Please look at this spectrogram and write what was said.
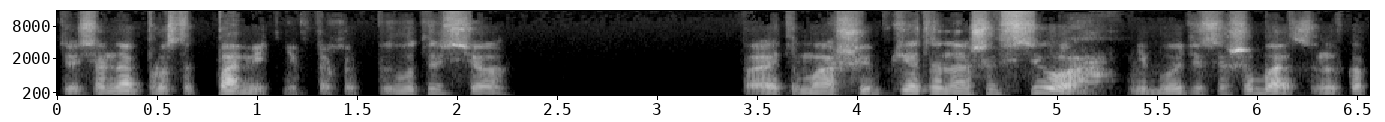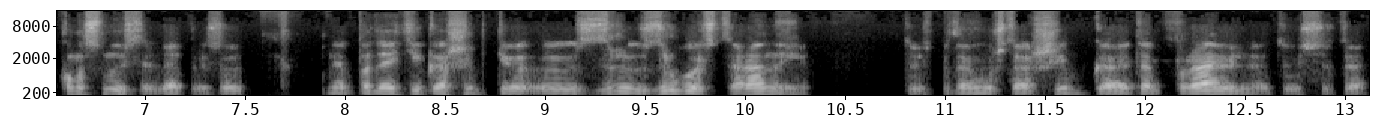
То есть она просто памятник такой. Вот и все. Поэтому ошибки это наше все. Не бойтесь ошибаться. Ну в каком смысле, да? То есть вот э, подойти к ошибке э, с, с другой стороны. То есть потому что ошибка это правильно. То есть это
